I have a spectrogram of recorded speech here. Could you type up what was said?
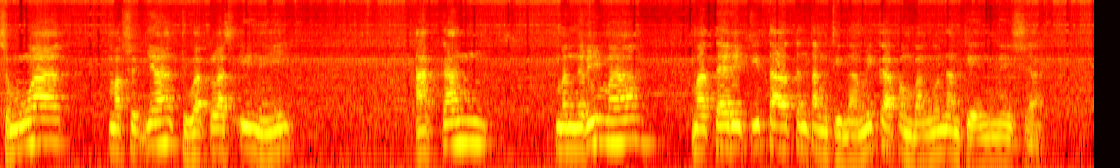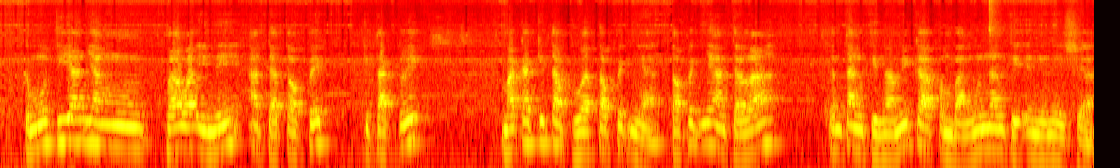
Semua maksudnya dua kelas ini akan menerima materi kita tentang dinamika pembangunan di Indonesia. Kemudian yang bawah ini ada topik kita klik maka kita buat topiknya. Topiknya adalah tentang dinamika pembangunan di Indonesia.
